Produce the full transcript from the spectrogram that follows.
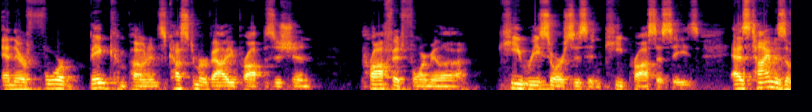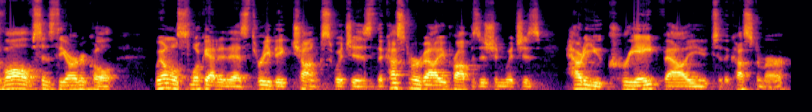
and there are four big components: customer value proposition, profit formula, key resources, and key processes as time has evolved since the article, we almost look at it as three big chunks, which is the customer value proposition, which is how do you create value to the customer?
